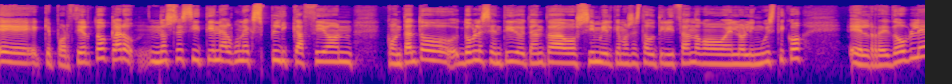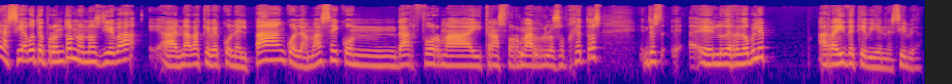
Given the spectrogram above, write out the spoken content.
eh, que por cierto, claro, no sé si tiene alguna explicación con tanto doble sentido y tanto símil que hemos estado utilizando como en lo lingüístico, el redoble, así a bote pronto, no nos lleva a nada que ver con el pan, con la masa y con dar forma y transformar los objetos. Entonces, eh, lo de redoble, ¿a raíz de qué viene, Silvia?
